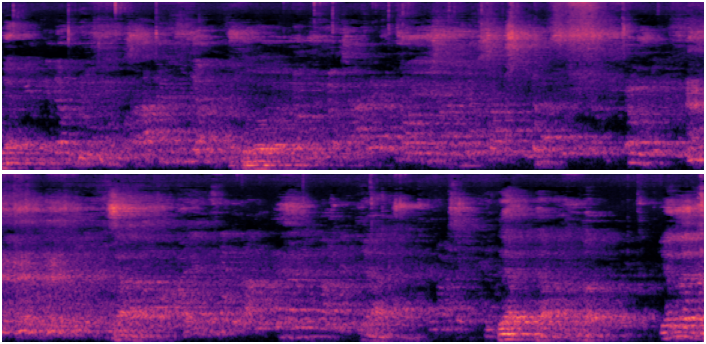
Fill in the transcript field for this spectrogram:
Ya. Betul. Ya. Ya ya betul. Ya tadi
